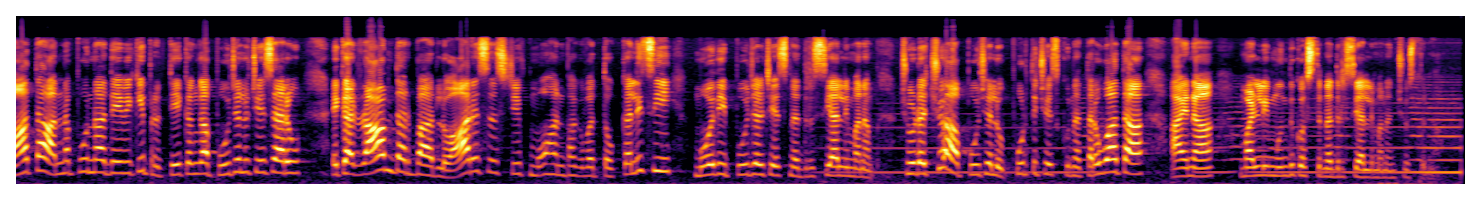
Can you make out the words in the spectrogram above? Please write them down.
మాతా అన్నపూర్ణాదేవికి ప్రత్యేకంగా పూజలు చేశారు. ఇక రామ్ దర్బార్లో ఆర్ఎస్ఎస్ చీఫ్ మోహన్ భగవత్తో కలిసి మోదీ పూజలు చేసిన దృశ్యాల్ని మనం చూడొచ్చు. ఆ పూజలు పూర్తి చేసుకున్న తరువాత ఆయన మళ్ళీ ముందుకొస్తున్న దృశ్యాల్ని మనం చూస్తున్నాం.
